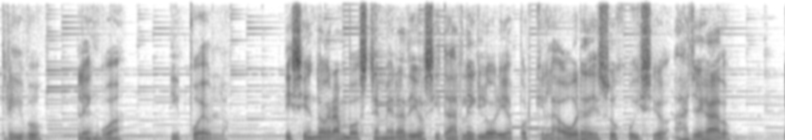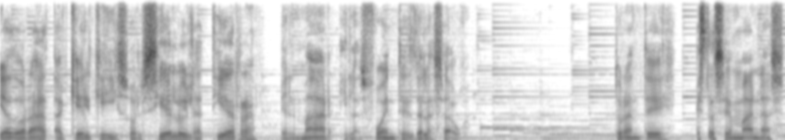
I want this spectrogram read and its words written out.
tribu, lengua y pueblo, diciendo a gran voz temer a Dios y darle gloria porque la hora de su juicio ha llegado y adorad a aquel que hizo el cielo y la tierra, el mar y las fuentes de las aguas. Durante estas semanas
